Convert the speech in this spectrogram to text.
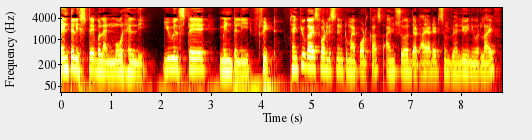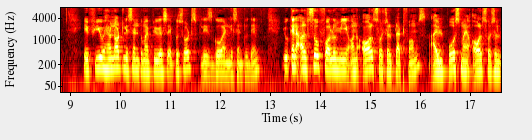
mentally stable and more healthy. You will stay mentally fit. Thank you guys for listening to my podcast. I'm sure that i added some value in your life. If you have not listened to my previous episodes please go and listen to them you can also follow me on all social platforms. I will post my all social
